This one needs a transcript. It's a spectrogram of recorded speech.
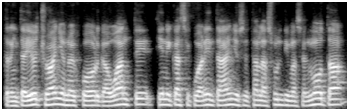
38 años, no es jugador que aguante. Tiene casi 40 años, están las últimas en Mota.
